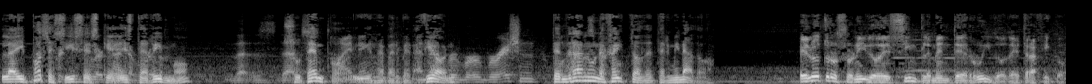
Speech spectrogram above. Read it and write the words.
La hipótesis es que este ritmo, su tempo y reverberación tendrán un efecto determinado. El otro sonido es simplemente ruido de tráfico.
